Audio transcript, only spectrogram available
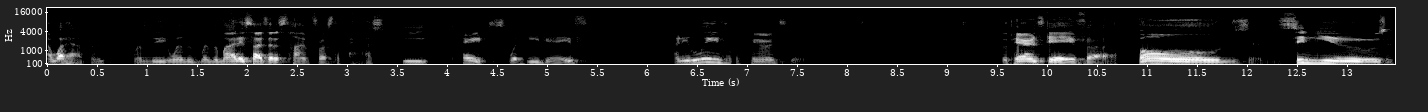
And what happens when the when the, when the Almighty decides that it's time for us to pass? He takes what he gave, and he leaves what the parents gave. The parents gave uh, bones and sinews and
